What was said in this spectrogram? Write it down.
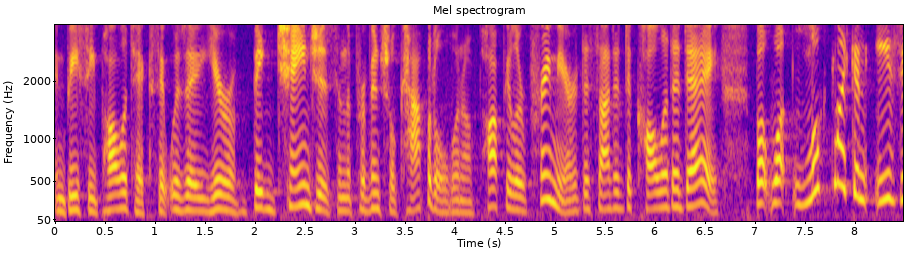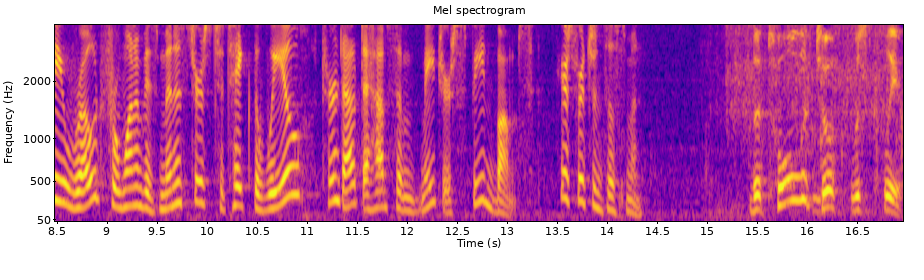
In BC politics, it was a year of big changes in the provincial capital when a popular premier decided to call it a day. But what looked like an easy road for one of his ministers to take the wheel turned out to have some major speed bumps. Here's Richard Zussman. The toll it took was clear.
